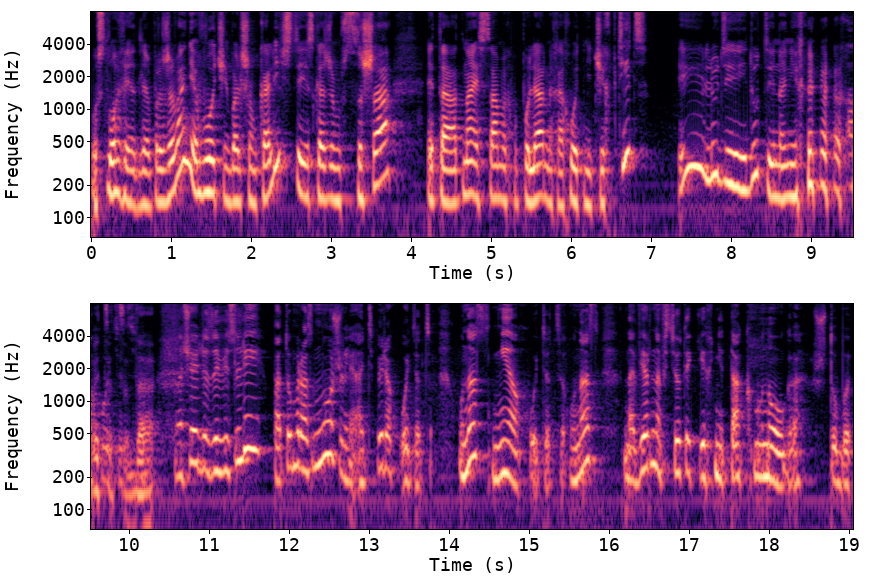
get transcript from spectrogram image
условия для проживания в очень большом количестве, и, скажем, в США это одна из самых популярных охотничьих птиц – и люди идут и на них охотятся. охотятся. Да. Вначале завезли, потом размножили, а теперь охотятся. У нас не охотятся. У нас, наверное, все-таки их не так много, чтобы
